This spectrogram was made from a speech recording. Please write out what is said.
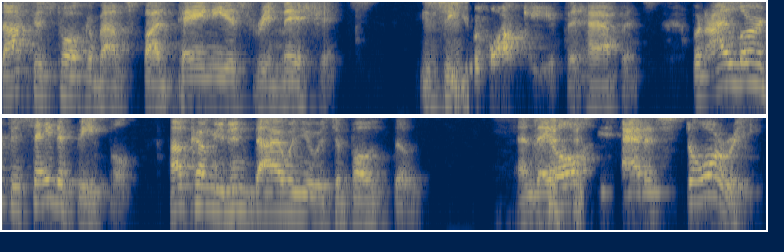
Doctors talk about spontaneous remissions. You see, mm-hmm. you're lucky if it happens. But I learned to say to people, how come you didn't die when you were supposed to? And they all had a story.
